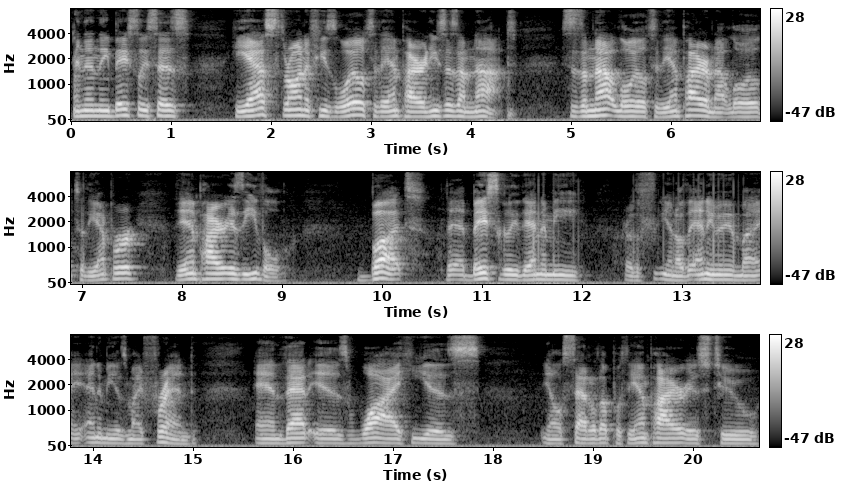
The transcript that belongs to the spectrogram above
and then he basically says he asks Thrawn if he's loyal to the Empire, and he says, I'm not. He says, I'm not loyal to the Empire, I'm not loyal to the Emperor. The Empire is evil. But the, basically the enemy or the you know the enemy of my enemy is my friend and that is why he is you know saddled up with the empire is to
